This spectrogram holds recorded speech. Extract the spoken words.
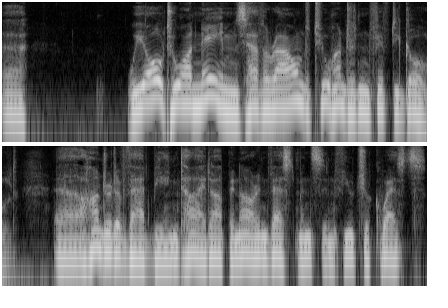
Uh, we all to our names have around 250 gold, uh, a uh, hundred of that being tied up in our investments in future quests,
